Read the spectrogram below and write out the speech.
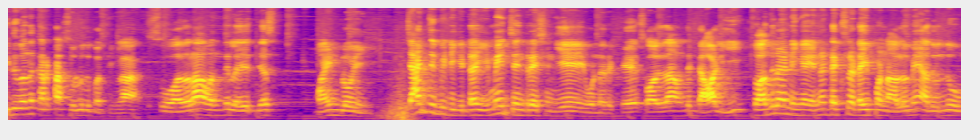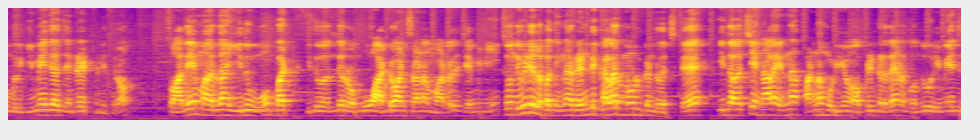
இது வந்து கரெக்டாக சொல்லுது பார்த்தீங்களா ஸோ அதெல்லாம் வந்து ஜஸ்ட் மைண்ட் ப்ளோயிங் சாட் ஜிபிடி கிட்ட இமேஜ் ஜென்ரேஷன் ஏ ஒன்று இருக்குது ஸோ அதுதான் வந்து டாலி ஸோ அதில் நீங்கள் என்ன டெக்ஸ்ட்டில் டைப் பண்ணாலுமே அது வந்து உங்களுக்கு இமேஜாக ஜென்ரேட் பண்ணி தரும். ஸோ அதே மாதிரி தான் இதுவும் பட் இது வந்து ரொம்பவும் அட்வான்ஸான மாடல் ஜெமினி ஸோ இந்த வீடியோவில் பார்த்தீங்கன்னா ரெண்டு கலர் நூல் கண்டு வச்சுட்டு இதை வச்சு என்னால் என்ன பண்ண முடியும் அப்படின்றத எனக்கு வந்து ஒரு இமேஜ்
